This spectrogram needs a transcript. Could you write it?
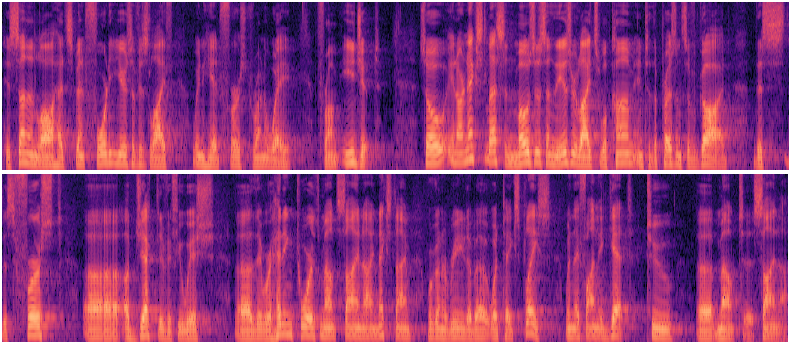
his son-in-law had spent 40 years of his life when he had first run away from Egypt. So in our next lesson, Moses and the Israelites will come into the presence of God, this, this first uh, objective, if you wish. Uh, they were heading towards Mount Sinai. Next time, we're going to read about what takes place when they finally get to uh, Mount uh, Sinai.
